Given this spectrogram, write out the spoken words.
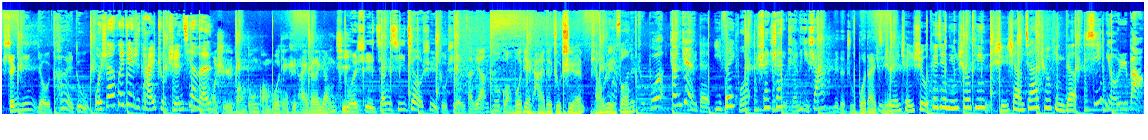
声音有态度。我是安徽电视台主持人倩文，我是广东广播电视台的杨琪，我是江西教室主持人范亮，州广播电台的主持人朴瑞峰，主播张震。的一飞播珊珊陈丽莎，乐的主播戴杰，主持人陈述，推荐您收听时尚家出品的《犀牛日报》。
